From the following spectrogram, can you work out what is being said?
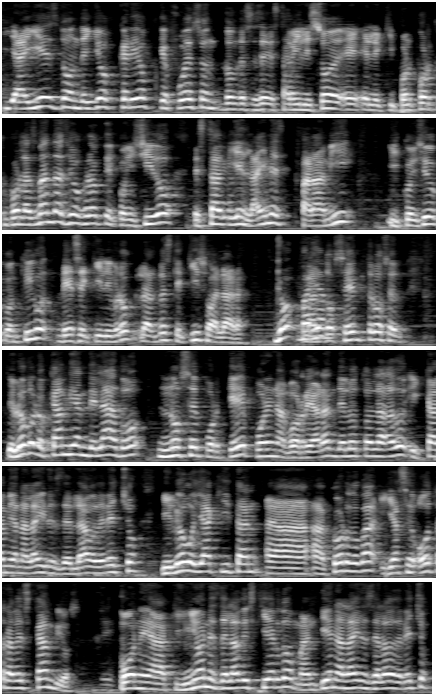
Y ahí es donde yo creo que fue eso donde se estabilizó eh, el equipo. Porque por las bandas yo creo que coincido, está bien. Laines, para mí, y coincido contigo, desequilibró las veces que quiso a Lara. Yo, Mariano- Mandó centros, y luego lo cambian de lado, no sé por qué, ponen a Gorrearán del otro lado y cambian al aire del lado derecho y luego ya quitan a, a Córdoba y hace otra vez cambios. Pone a Quiñones del lado izquierdo, mantiene al aire del lado derecho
